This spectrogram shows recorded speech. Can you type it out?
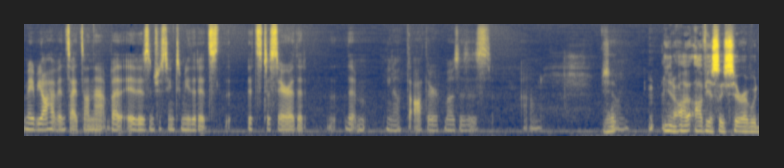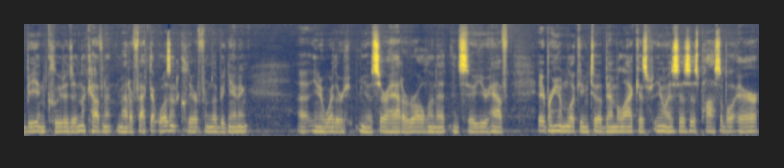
maybe I'll have insights on that. But it is interesting to me that it's it's to Sarah that that you know the author Moses is um, showing. Well, you know, obviously Sarah would be included in the covenant. Matter of fact, that wasn't clear from the beginning. Uh, you know whether you know Sarah had a role in it, and so you have Abraham looking to Abimelech as you know as, his possible heir,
